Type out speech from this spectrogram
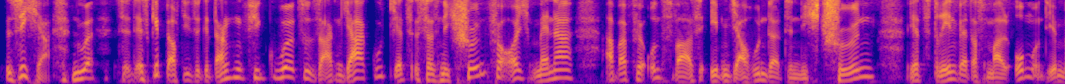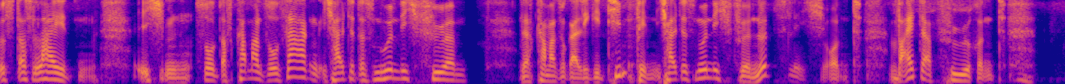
Sicher. Nur, es gibt auch diese Gedankenfigur zu sagen, ja gut, jetzt ist das nicht schön für euch Männer, aber für uns war es eben Jahrhunderte nicht schön. Jetzt drehen wir das mal um und ihr müsst das leiden. Ich, so, das kann man so sagen. Ich halte das nur nicht für, das kann man sogar legitim finden. Ich halte es nur nicht für nützlich und weiterführend,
